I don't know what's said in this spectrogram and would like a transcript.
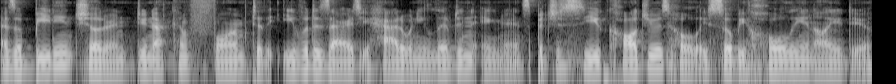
As obedient children, do not conform to the evil desires you had when you lived in ignorance, but just as you called you as holy, so be holy in all you do.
